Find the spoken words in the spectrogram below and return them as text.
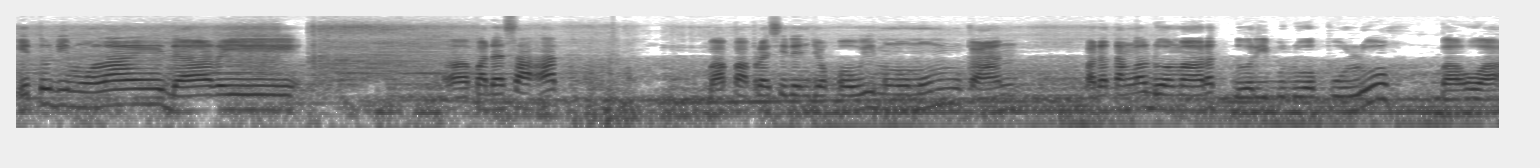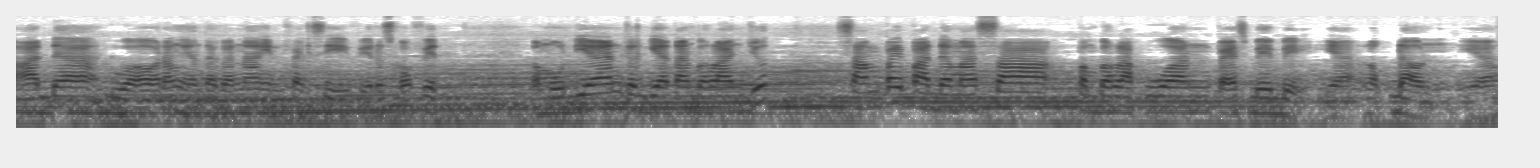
itu dimulai dari uh, pada saat Bapak Presiden Jokowi mengumumkan pada tanggal 2 Maret 2020 bahwa ada dua orang yang terkena infeksi virus COVID Kemudian kegiatan berlanjut sampai pada masa pemberlakuan PSBB ya, lockdown ya.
